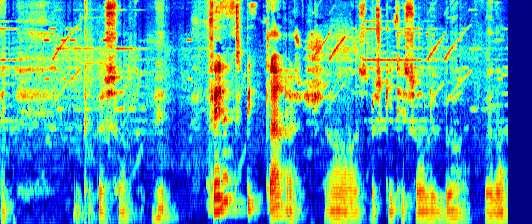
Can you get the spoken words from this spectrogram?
Aïe. Donc, pas ça. Mais Fais un putain c'est parce qu'il était sur le bord. Bah ben non.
